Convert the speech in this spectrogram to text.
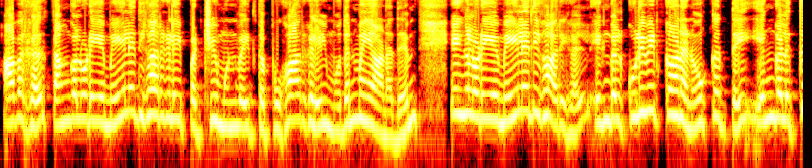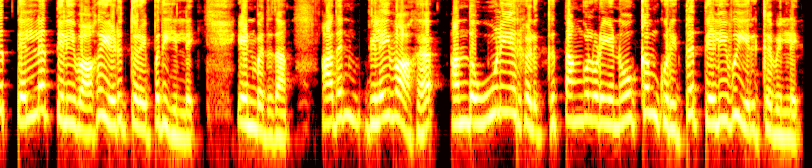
அவர்கள் தங்களுடைய மேலதிகாரிகளை பற்றி முன்வைத்த புகார்களில் முதன்மையானது எங்களுடைய மேலதிகாரிகள் எங்கள் குழுவிற்கான நோக்கத்தை எங்களுக்கு தெள்ளத் தெளிவாக எடுத்துரைப்பது இல்லை என்பதுதான். அதன் விளைவாக அந்த ஊழியர்களுக்கு தங்களுடைய நோக்கம் குறித்த தெளிவு இருக்கவில்லை.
